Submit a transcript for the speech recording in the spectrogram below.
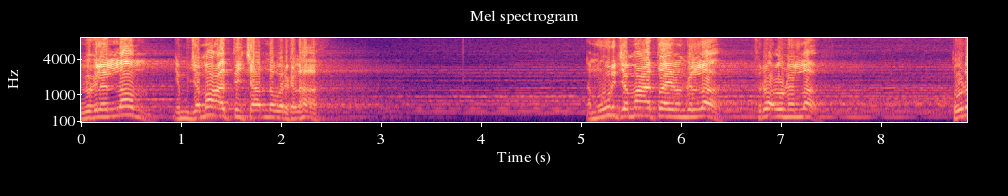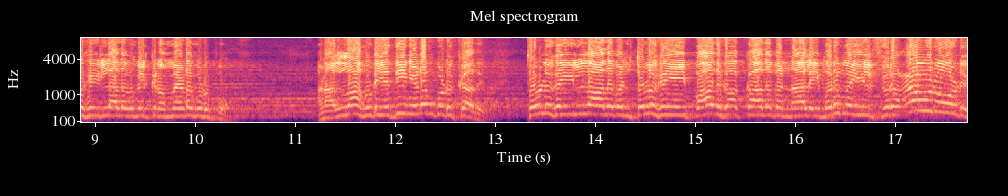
இவர்கள் எல்லாம் எம் ஜமாஅத்தை சார்ந்தவர்களா? நம்ம ஊர் ஜமாஅத்தா இவங்கெல்லாம் ஃபிரௌன் எல்லாம் தொழுகை இல்லாதவங்களுக்கு நம்ம இடம் கொடுப்போம். ஆனா அல்லாஹுடைய தீன் இடம் கொடுக்காது. தொழுகை இல்லாதவன் தொழுகையை பாதுகாக்காதவன் நாளை மறுமையில் ஃபிரௌனோடு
